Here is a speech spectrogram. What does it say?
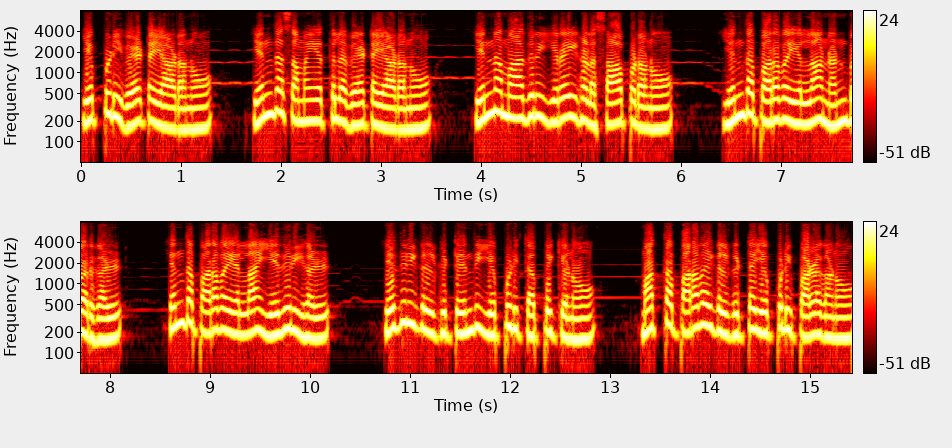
எப்படி வேட்டையாடணும் எந்த சமயத்துல வேட்டையாடணும் என்ன மாதிரி இறைகளை சாப்பிடணும் எந்த பறவையெல்லாம் நண்பர்கள் எந்த பறவையெல்லாம் எதிரிகள் எதிரிகள் கிட்டேந்து எப்படி தப்பிக்கணும்? மற்ற பறவைகள் கிட்ட எப்படி பழகணும்?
